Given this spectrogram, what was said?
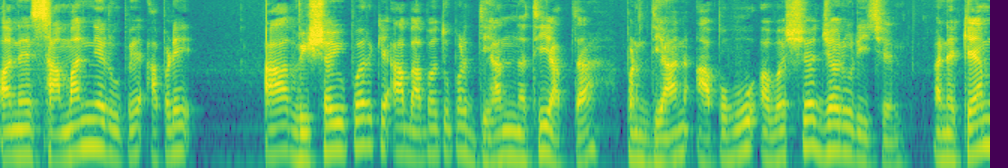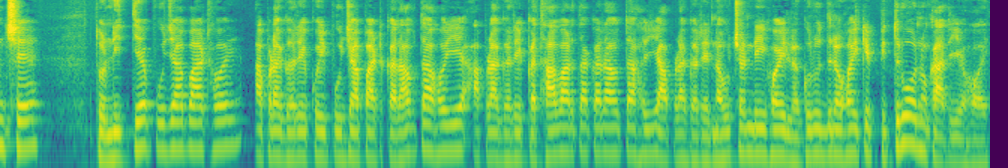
અને સામાન્ય રૂપે આપણે આ વિષય ઉપર કે આ બાબત ઉપર ધ્યાન નથી આપતા પણ ધ્યાન આપવું અવશ્ય જરૂરી છે. અને કેમ છે? તો નિત્ય પૂજાપાઠ હોય, આપણા ઘરે કોઈ પૂજાપાઠ કરાવતા હોઈએ, આપણા ઘરે કથા વાર્તા કરાવતા હોઈએ, આપણા ઘરે નવચંડી હોય, લઘુરુદ્ર હોય કે પિતૃઓનું કાર્ય હોય,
